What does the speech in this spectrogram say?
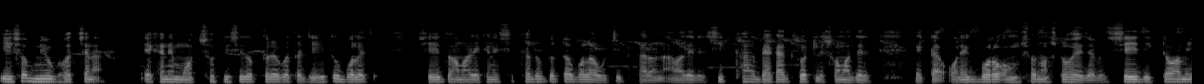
এইসব নিয়োগ হচ্ছে না। এখানে মৎস্য কৃষি দপ্তরের কথা যেহেতু বলেছে, সেহেতু আমার এখানে শিক্ষা দপ্তরটাও বলা উচিত। কারণ আমাদের শিক্ষার ব্যাঘাত ঘটলে সমাজের একটা অনেক বড় অংশ নষ্ট হয়ে যাবে। সেই দিকটাও আমি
